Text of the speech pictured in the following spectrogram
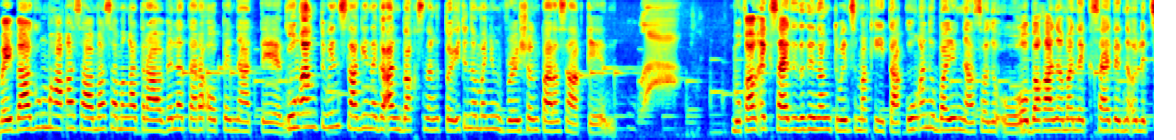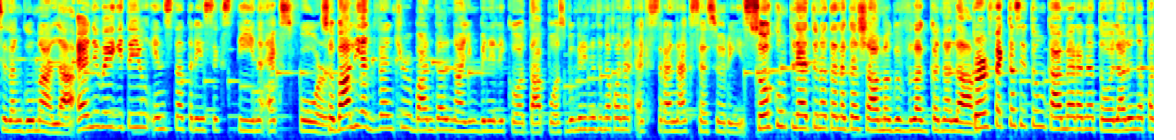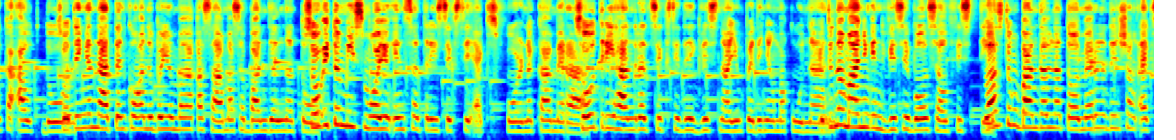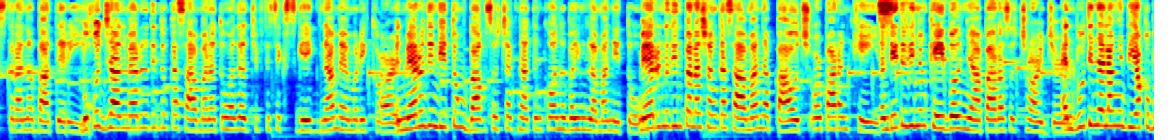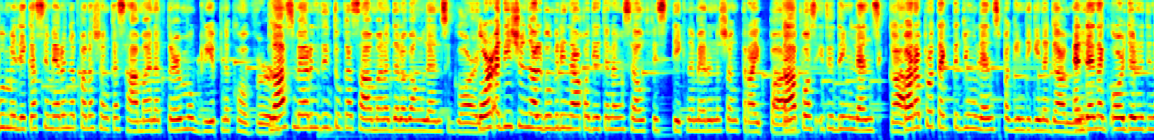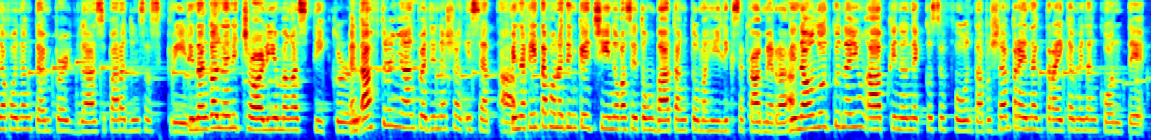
May bagong makakasama sa mga travel at tara open natin. Kung ang twins lagi nag-unbox ng toy, ito naman yung version para sa akin. Mukhang excited na din ang twins makita kung ano ba yung nasa loob. O baka naman excited na ulit silang gumala. Anyway, ito yung Insta360 na X4. So, bali adventure bundle na yung binili ko. Tapos, bumili na din ako ng extra na accessories. So, kumpleto na talaga siya. Mag-vlog ka na lang. Perfect kasi itong camera na to, lalo na pagka-outdoor. So, tingnan natin kung ano ba yung mga kasama sa bundle na to. So, ito mismo yung Insta360 X4 na camera. So, 360 degrees na yung pwede niyang makunan. Ito naman yung invisible selfie stick. Plus, itong bundle na to, meron na din siyang extra na battery. Bukod dyan, meron na din itong kasama na 256 gig na memory card. And meron din ditong box, so check natin kung ano ba yung laman nito. Meron na din pala siyang kasama na pouch or parang case. Nandito din yung cable niya para sa charger. And buti na lang hindi ako bumili kasi meron na pala siyang kasama na thermo grip na cover. Plus, meron na din itong kasama na dalawang lens guard. For additional, bumili na ako dito ng selfie stick na meron na siyang tripod. Tapos, ito ding lens cap para protected yung lens pag hindi ginagamit. And then, nag-order na din ako ng tempered glass para dun sa screen. Tinanggal na ni Charlie yung mga sticker. And after nyan, pwede na siyang iset up. Pinakita ko na din kay Chino kasi itong batang to mahilig sa camera. Dinownload ko na yung app, kinonek ko sa phone. Tapos, syempre, nag-try kami ng konti.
